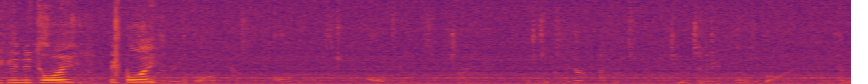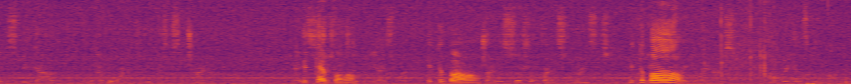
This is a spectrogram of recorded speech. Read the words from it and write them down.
you get a new toy, big boy? Hit that ball. Hit the ball. Hit the ball. regulators to comprehensively monitor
